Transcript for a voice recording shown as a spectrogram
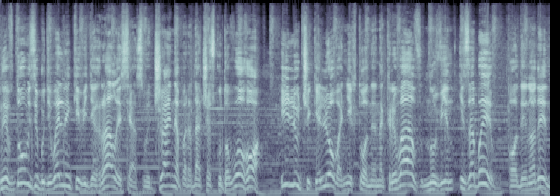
Невдовзі будівельники відігралися. Звичайна передача з кутового. І Лючики Льова ніхто не накривав, ну він і забив. 1-1.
